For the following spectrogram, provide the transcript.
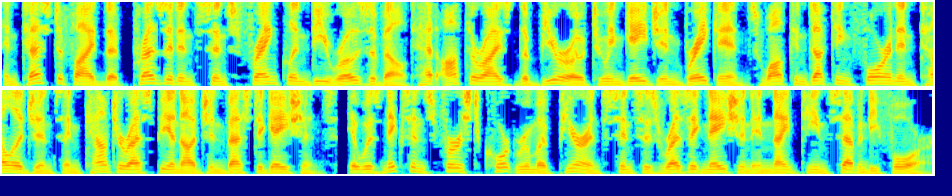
and testified that presidents since Franklin D. Roosevelt had authorized the Bureau to engage in break-ins while conducting foreign intelligence and counterespionage investigations. It was Nixon's first courtroom appearance since his resignation in 1974.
